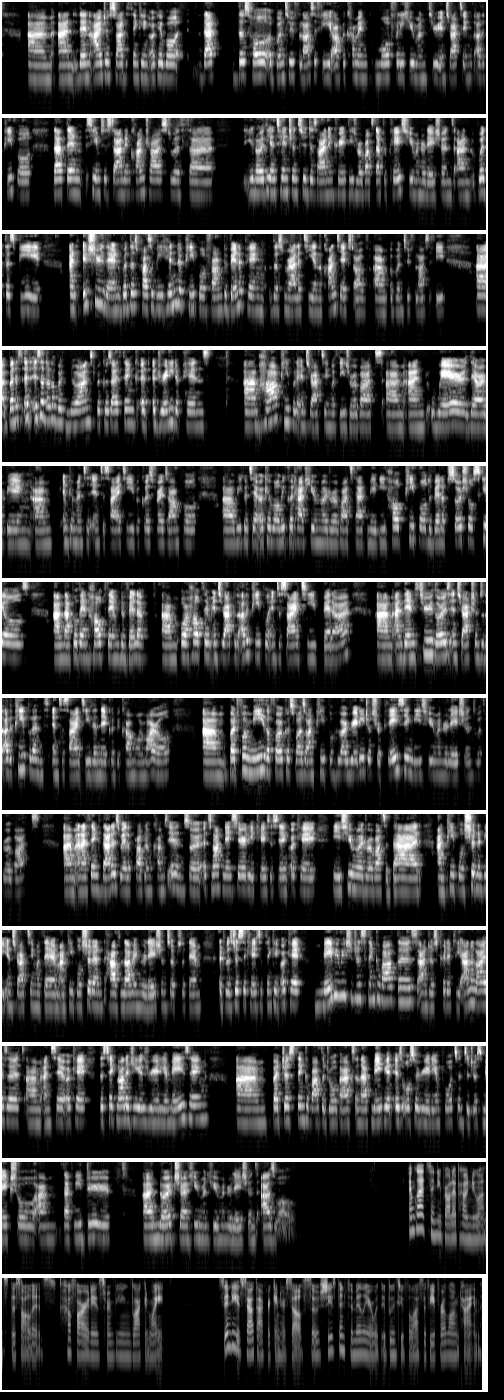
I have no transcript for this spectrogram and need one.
Um, and then I just started thinking, okay, well, that this whole Ubuntu philosophy of becoming more fully human through interacting with other people, that then seems to stand in contrast with uh, you know the intention to design and create these robots that replace human relations and would this be an issue then? Would this possibly hinder people from developing this morality in the context of um, ubuntu philosophy? Uh, but it's, it is a little bit nuanced because i think it, it really depends um, how people are interacting with these robots um, and where they are being um, implemented in society. Because for example uh, we could say, okay, well, we could have humanoid robots that maybe help people develop social skills um, that will then help them develop um, or help them interact with other people in society better. Um, and then through those interactions with other people in, in society, then they could become more moral. Um, but for me, the focus was on people who are really just replacing these human relations with robots. Um, and I think that is where the problem comes in. So it's not necessarily a case of saying, okay, these humanoid robots are bad and people shouldn't be interacting with them and people shouldn't have loving relationships with them. It was just a case of thinking, okay, maybe we should just think about this and just critically analyze it um, and say, okay, this technology is really amazing. Um, but just think about the drawbacks and that maybe it is also really important to just make sure um, that we do uh, nurture human human relations as well. I'm glad Cindy brought up how nuanced this all is, how far it is from being black and white. Cindy is South African herself, so she's been familiar with Ubuntu philosophy for a long time.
